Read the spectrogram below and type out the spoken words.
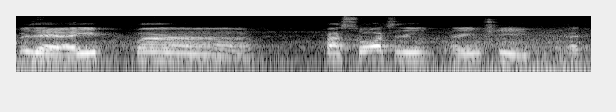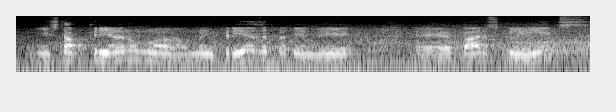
Pois é, aí com a, com a SOTS a gente a gente estava criando uma, uma empresa para atender é, vários clientes.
